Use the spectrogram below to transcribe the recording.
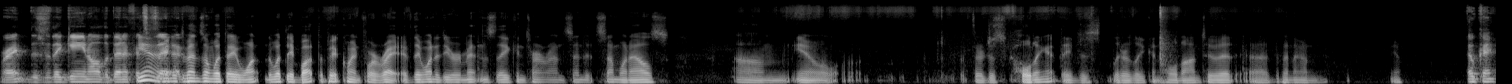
right? So they gain all the benefits. Yeah, I mean, it depends on what they want, what they bought the Bitcoin for, right? If they want to do remittance, they can turn around and send it to someone else. Um, you know, if they're just holding it, they just literally can hold on to it, uh, depending on. Yeah. Okay,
